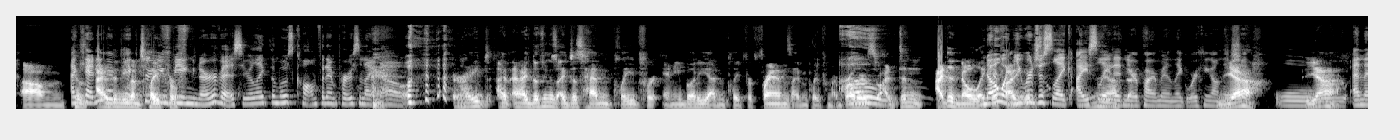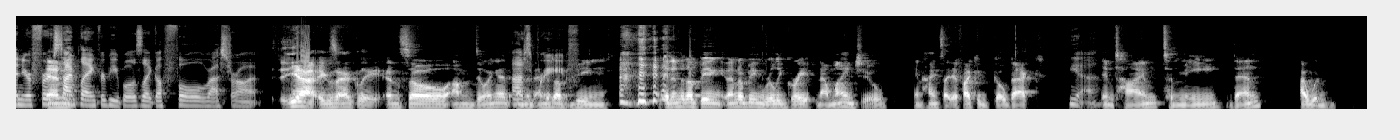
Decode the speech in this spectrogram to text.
Um, I can't even didn't picture you for being nervous. You're like the most confident person I know. right. I, and I, the thing is, I just hadn't played for anybody. I hadn't played for friends. I hadn't played for my brothers. So I Oh. didn't. I didn't know like no one. I You were just like isolated in your apartment, like working on this. yeah. Yeah. And then your first And- time playing for people is like a full restaurant. Yeah, exactly. And so I'm doing it, That's and it ended up being it ended up being it ended up being really great. Now, mind you, in hindsight, if I could go back yeah. in time to me then, I would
